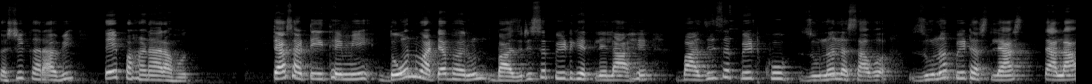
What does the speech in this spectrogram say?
कशी करावी ते पाहणार आहोत. त्यासाठी इथे मी दोन वाट्या भरून बाजरीचं पीठ घेतलेलं आहे. बाजरीचं पीठ खूप जुनं नसावं. जुनं पीठ असल्यास त्याला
